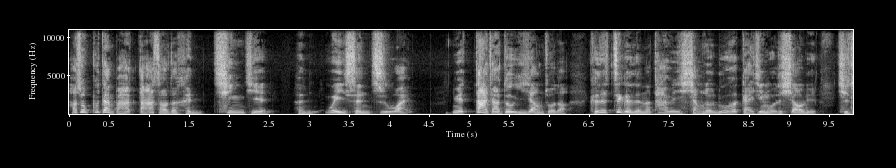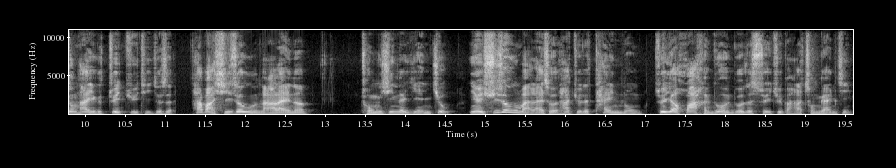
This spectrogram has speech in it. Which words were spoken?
他说不但把它打扫得很清洁、很卫生之外，因为大家都一样做到，可是这个人呢，他会想说如何改进我的效率。其中他有一个最具体，就是他把洗手乳拿来呢，重新的研究。因为洗手乳买来的时候，他觉得太浓，所以要花很多很多的水去把它冲干净，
